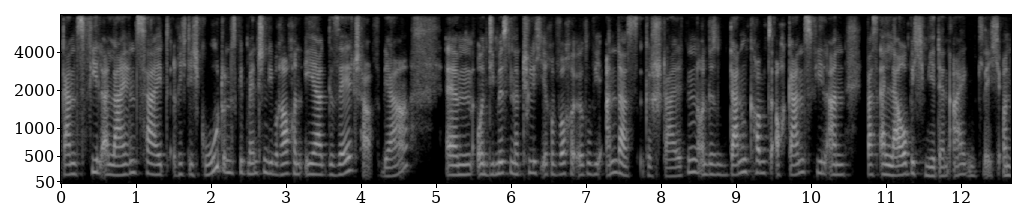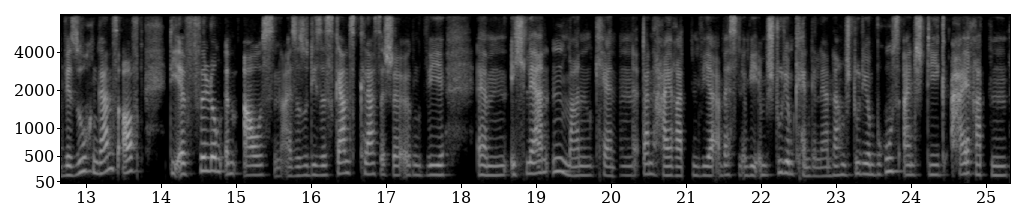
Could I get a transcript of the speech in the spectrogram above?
ganz viel Alleinzeit richtig gut und es gibt Menschen, die brauchen eher Gesellschaft. Ja, ähm, und die müssen natürlich ihre Woche irgendwie anders gestalten. Und dann kommt es auch ganz viel an, was erlaube ich mir denn eigentlich? Und wir suchen ganz oft die Erfüllung im Außen. Also so dieses ganz klassische irgendwie, ähm, ich lerne einen Mann kennen, dann heiraten wir, am besten irgendwie im Studium kennengelernt, nach dem Studium Berufseinstieg, heiraten,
